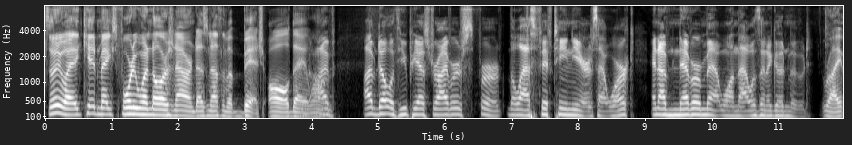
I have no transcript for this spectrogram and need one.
so anyway, the kid makes forty one dollars an hour and does nothing but bitch all day long. I've I've dealt with UPS drivers for the last 15 years at work, and I've never met one that was in a good mood. Right.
